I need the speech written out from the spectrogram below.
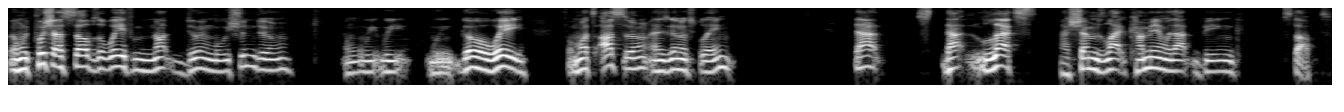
when we push ourselves away from not doing what we shouldn't do, and we we we go away from what's asr, and he's going to explain that that lets Hashem's light come in without being stopped.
